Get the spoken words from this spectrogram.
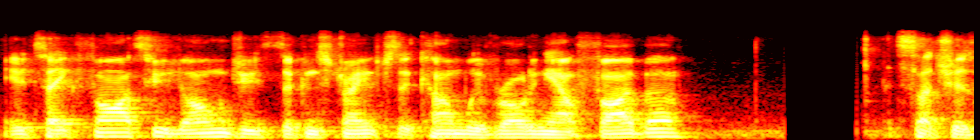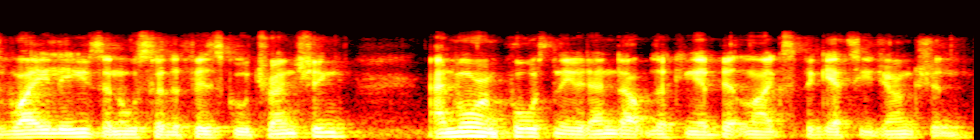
It would take far too long due to the constraints that come with rolling out fiber, such as wayleaves and also the physical trenching. And more importantly, it would end up looking a bit like spaghetti junction.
